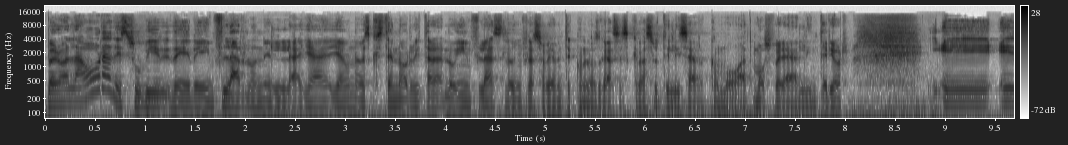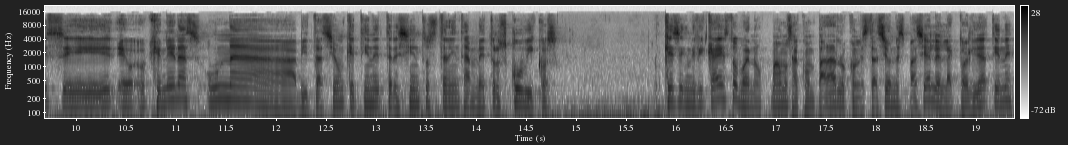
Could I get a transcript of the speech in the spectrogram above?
pero a la hora de subir, de, de inflarlo en el allá, ya una vez que esté en órbita, lo inflas, lo inflas obviamente con los gases que vas a utilizar como atmósfera al interior. Eh, es, eh, eh, generas una habitación que tiene 330 metros cúbicos. ¿Qué significa esto? Bueno, vamos a compararlo con la estación espacial. En la actualidad tiene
